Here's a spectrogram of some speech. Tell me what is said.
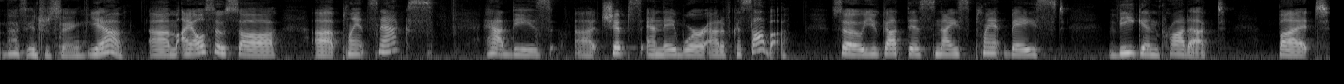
That's interesting. Yeah. Um, I also saw uh, Plant Snacks had these uh, chips, and they were out of cassava. So you've got this nice plant based vegan product, but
